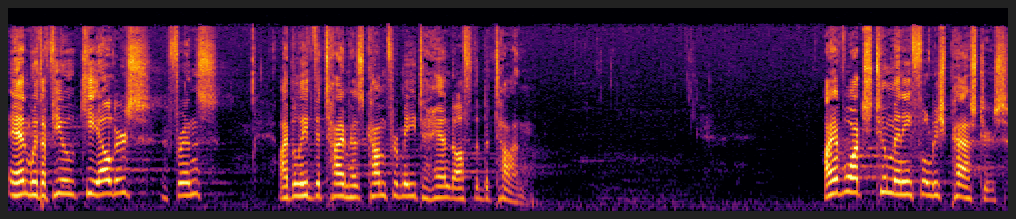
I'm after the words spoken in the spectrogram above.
and with a few key elders, friends, I believe the time has come for me to hand off the baton. I have watched too many foolish pastors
